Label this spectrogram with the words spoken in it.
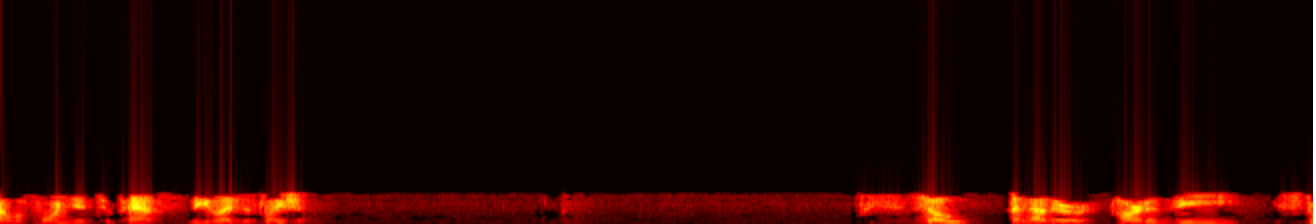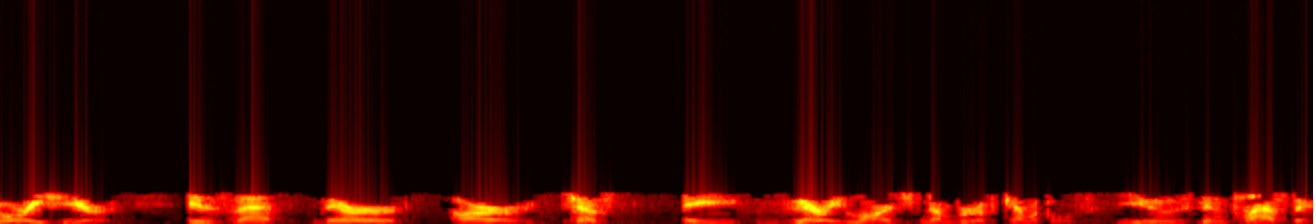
California to pass the legislation. So another part of the story here is that there are just a very large number of chemicals used in plastic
